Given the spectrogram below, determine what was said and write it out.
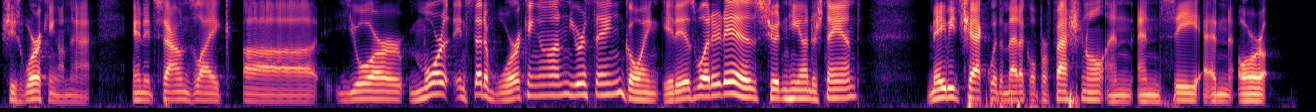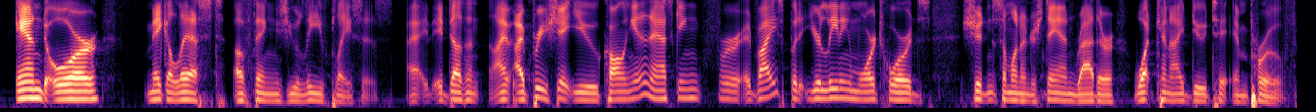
she's working on that. And it sounds like uh, you're more instead of working on your thing, going, it is what it is. Shouldn't he understand? maybe check with a medical professional and and see and or and or make a list of things you leave places. I, it doesn't. I, I appreciate you calling in and asking for advice, but you're leaning more towards shouldn't someone understand rather what can I do to improve.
